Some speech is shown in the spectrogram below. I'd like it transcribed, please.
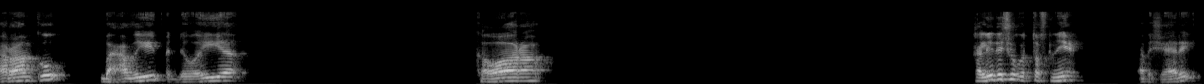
أرامكو بعظيم الدوائية كوارا. خلينا نشوف التصنيع. هذا شهري.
